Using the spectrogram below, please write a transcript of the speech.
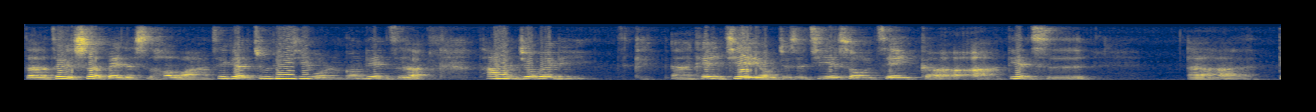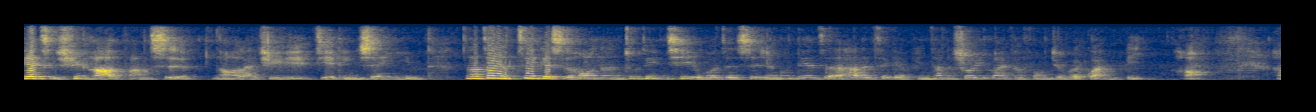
的这个设备的时候啊，这个助听器或人工电子，他们就会利呃可以借由就是接收这个呃电池呃电磁讯号的方式，然后来去接听声音。那在这个时候呢，助听器或者是人工电子它的这个平常的收音麦克风就会关闭。好，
